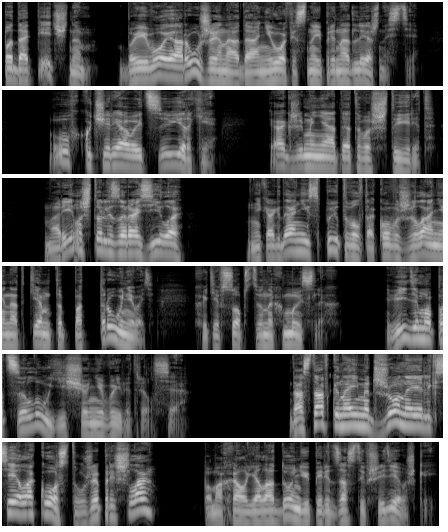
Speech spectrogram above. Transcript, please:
подопечным боевое оружие надо, а не офисные принадлежности. Ух, кучерявые цвирки! Как же меня от этого штырит! Марина, что ли, заразила?» Никогда не испытывал такого желания над кем-то подтрунивать, хоть и в собственных мыслях. Видимо, поцелуй еще не выветрился. «Доставка на имя Джона и Алексея Лакоста уже пришла?» Помахал я ладонью перед застывшей девушкой.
